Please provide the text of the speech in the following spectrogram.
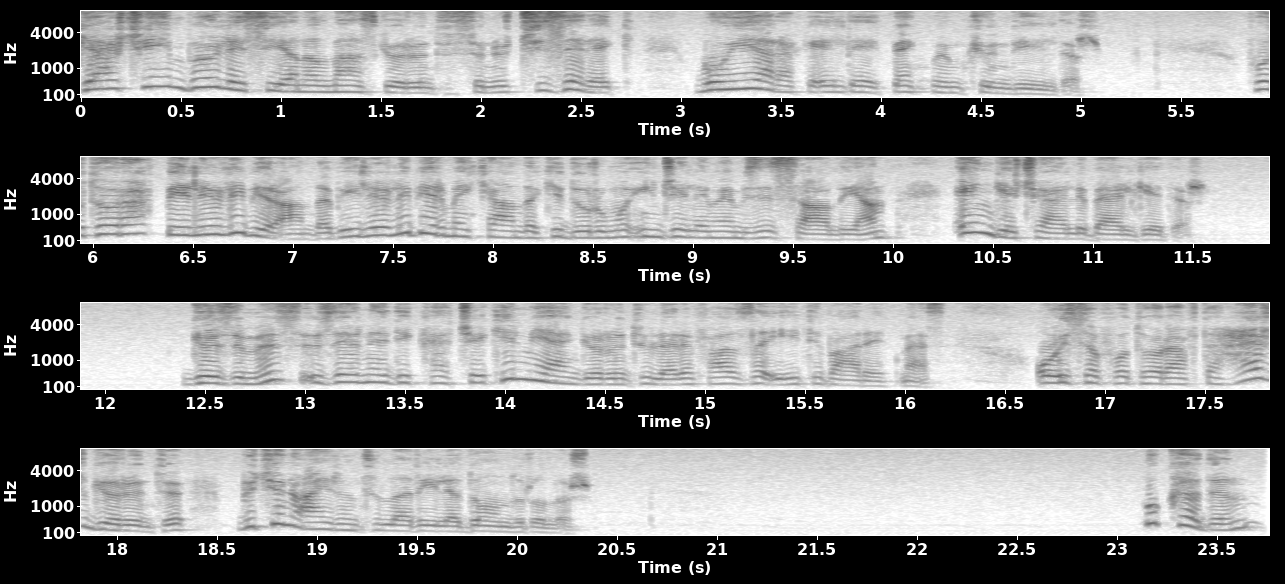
Gerçeğin böylesi yanılmaz görüntüsünü çizerek, boyayarak elde etmek mümkün değildir. Fotoğraf belirli bir anda, belirli bir mekandaki durumu incelememizi sağlayan en geçerli belgedir. Gözümüz üzerine dikkat çekilmeyen görüntülere fazla itibar etmez. Oysa fotoğrafta her görüntü bütün ayrıntılarıyla dondurulur. Bu kadın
